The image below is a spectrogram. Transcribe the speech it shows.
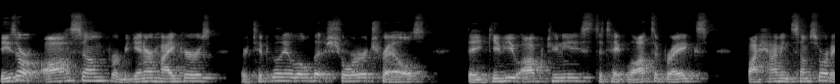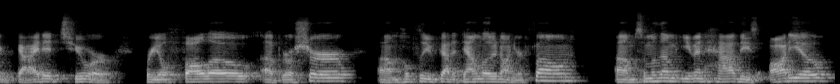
These are awesome for beginner hikers. They're typically a little bit shorter trails. They give you opportunities to take lots of breaks by having some sort of guided tour where you'll follow a brochure. Um, hopefully, you've got it downloaded on your phone. Um, some of them even have these audio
